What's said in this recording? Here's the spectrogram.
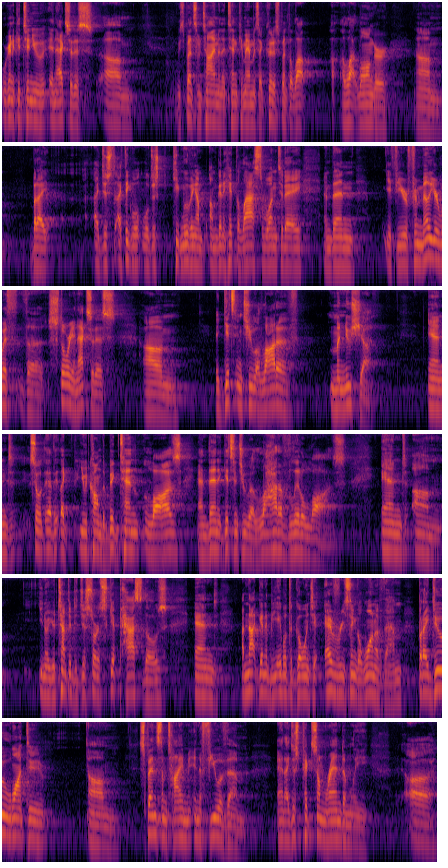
we're going to continue in Exodus. Um, we spent some time in the Ten Commandments. I could have spent a lot, a lot longer, um, but I, I just, I think we'll, we'll just keep moving. I'm, I'm going to hit the last one today, and then, if you're familiar with the story in Exodus, um, it gets into a lot of minutia, and so like you would call them the Big Ten laws, and then it gets into a lot of little laws, and um, you know you're tempted to just sort of skip past those, and I'm not going to be able to go into every single one of them, but I do want to um, spend some time in a few of them. And I just picked some randomly uh,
